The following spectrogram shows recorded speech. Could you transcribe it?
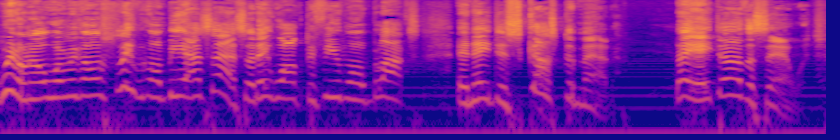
We don't know where we're gonna sleep. We're gonna be outside. So they walked a few more blocks and they discussed the matter. They ate the other sandwich.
